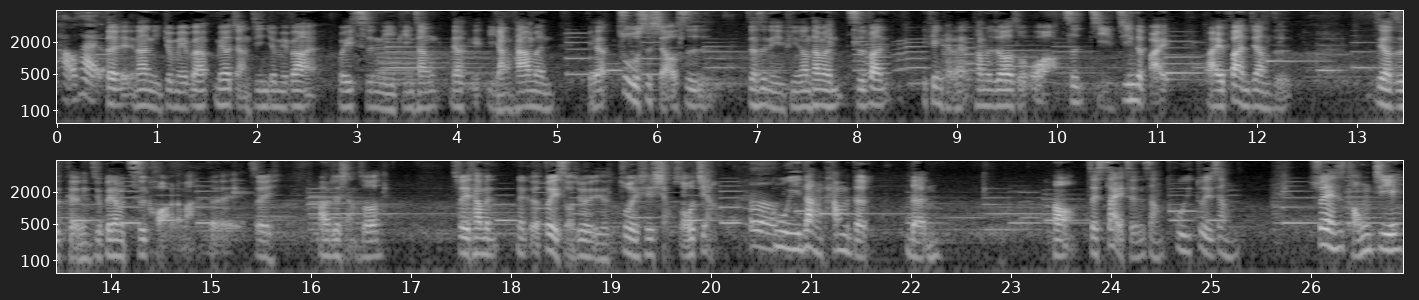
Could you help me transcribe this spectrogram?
淘汰了。对，那你就没办法没有奖金，就没办法维持你平常要养他们，给他住是小事，但是你平常他们吃饭一天可能他们就要说哇吃几斤的白白饭这样子。这样子可能就被他们吃垮了嘛，对不对？所以他们就想说，所以他们那个对手就有做一些小手脚，嗯，故意让他们的人，哦，在赛程上故意对上，虽然是同阶，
